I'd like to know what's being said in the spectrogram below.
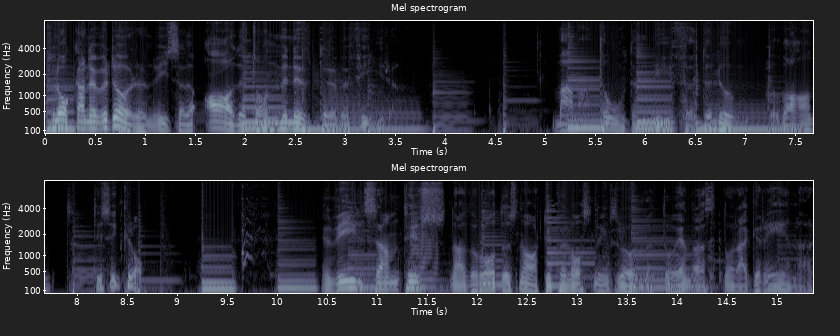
Klockan över dörren visade 18 minuter över fyra. Mamman tog den nyfödde lugnt och vant till sin kropp. En vilsam tystnad rådde snart i förlossningsrummet och endast några grenar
